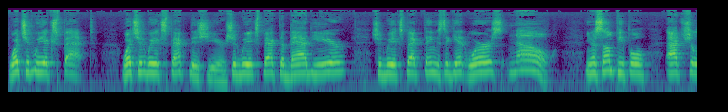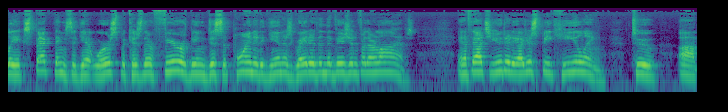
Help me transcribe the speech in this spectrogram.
what should we expect? What should we expect this year? Should we expect a bad year? Should we expect things to get worse? No. You know, some people actually expect things to get worse because their fear of being disappointed again is greater than the vision for their lives. And if that's you today, I just speak healing to uh,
